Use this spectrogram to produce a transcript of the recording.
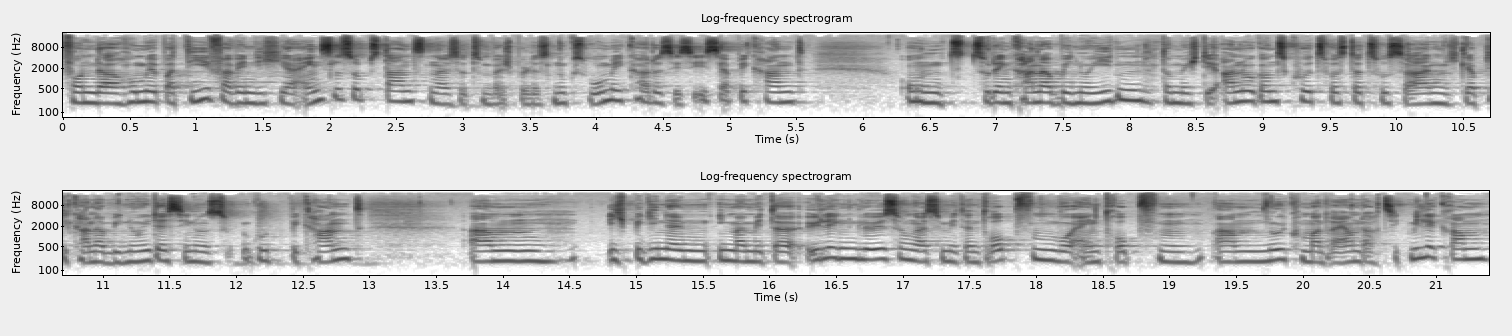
Von der Homöopathie verwende ich hier Einzelsubstanzen, also zum Beispiel das Nux vomica, das ist eh sehr bekannt. Und zu den Cannabinoiden, da möchte ich auch nur ganz kurz was dazu sagen. Ich glaube, die Cannabinoide sind uns gut bekannt. Ähm, ich beginne immer mit der öligen Lösung, also mit den Tropfen, wo ein Tropfen ähm, 0,83 Milligramm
